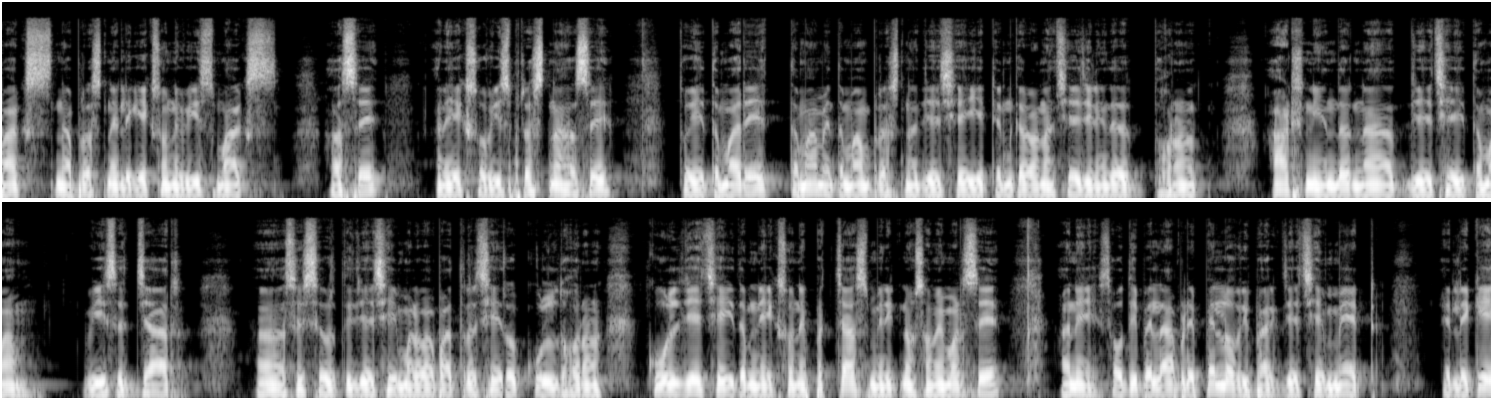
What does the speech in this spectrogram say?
માર્ક્સના પ્રશ્ન એટલે કે એકસો ને વીસ માર્ક્સ હશે અને એકસો વીસ પ્રશ્ન હશે. તો એ તમારે તમામે તમામ પ્રશ્ન જે છે એ એટેન્ડ કરવાના છે, જેની અંદર ધોરણ આઠની અંદરના જે છે એ તમામ વીસ હજાર શિષ્યવૃત્તિ જે છે એ મળવાપાત્ર છે. તો કુલ ધોરણ, કુલ જે છે એ તમને એકસો ને પચાસ મિનિટનો સમય મળશે. અને સૌથી પહેલાં આપણે પહેલો વિભાગ જે છે મેટ, એટલે કે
